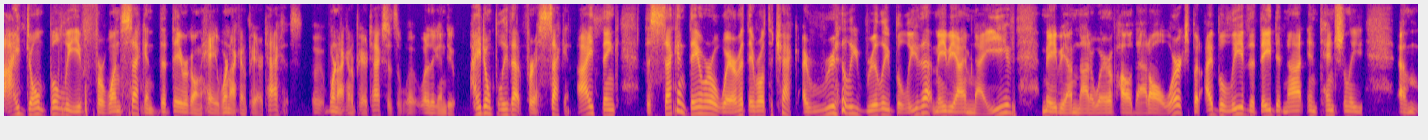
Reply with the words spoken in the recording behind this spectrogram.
I don't believe for one second that they were going, hey, we're not going to pay our taxes. Uh, we're not going to pay our taxes. What, are they going to do? I don't believe that for a second. I think the second they were aware of it, they wrote the check. I really, really believe that. Maybe I'm naive. Maybe I'm not aware of how that all works, but I believe that they did not intentionally um,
